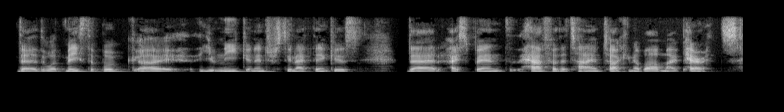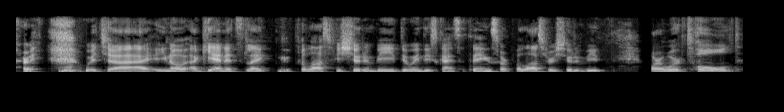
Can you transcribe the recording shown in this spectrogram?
the, the, what makes the book uh, unique and interesting. I think is that I spend half of the time talking about my parents, right? Yeah. Which uh, you know again, it's like philosophy shouldn't be doing these kinds of things, or philosophers shouldn't be, or we're told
